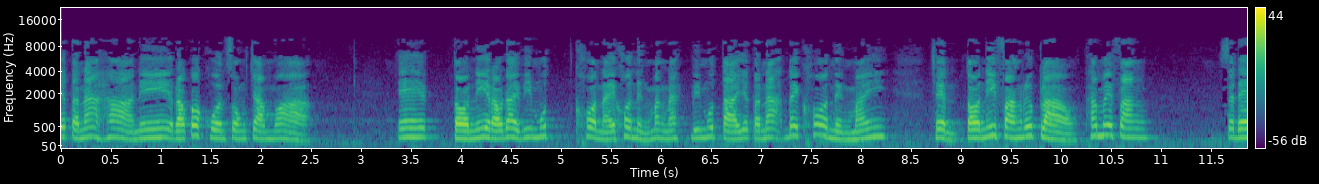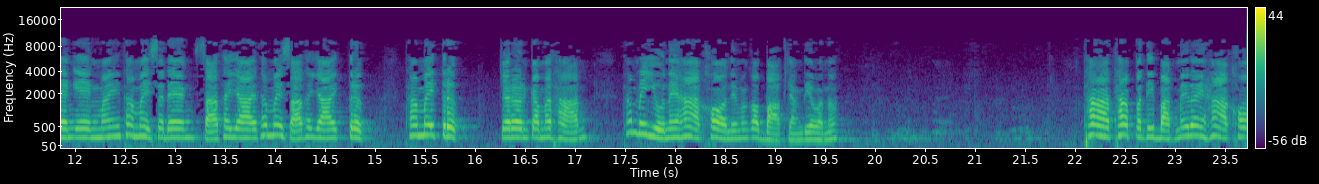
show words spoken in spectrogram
ยตนะห้านี้เราก็ควรทรงจำว่าเอ๊ตอนนี้เราได้วิมุตข้อไหนข้อหนึ่งบ้างนะวิมุตตายตนะได้ข้อหนึ่งไหม เช่น ตอนนี้ฟังหรือเปล่า ถ้าไม่ฟังแสดงเองไหม ถ้าไม่แสดงสาธยาย ถ้าไม่สาธยายตรึก ถ้าไม่ตรึกเจริญกรรมฐาน ถ้าไม่อยู่ในห้าข้อนี้มันก็บาปอย่างเดียวเนาะถ้าถ้าปฏิบัติไม่ได้ห้าข้อ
